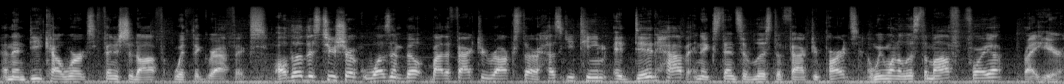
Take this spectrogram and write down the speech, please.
and then Decal Works finished it off with the graphics. Although this two-stroke wasn't built by the factory Rockstar Husky Husky team, it did have an extensive list of factory parts and we want to list them off for you right here.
